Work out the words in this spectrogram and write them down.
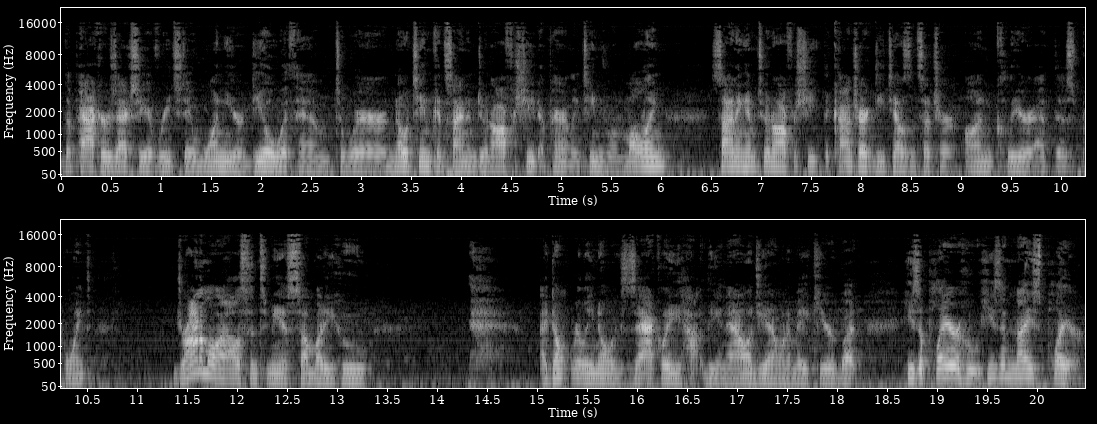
the Packers actually have reached a one-year deal with him to where no team can sign him to an offer sheet. Apparently, teams were mulling signing him to an offer sheet. The contract details and such are unclear at this point. Geronimo Allison to me is somebody who I don't really know exactly how, the analogy I want to make here, but he's a player who he's a nice player.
